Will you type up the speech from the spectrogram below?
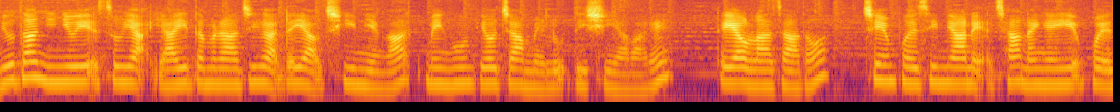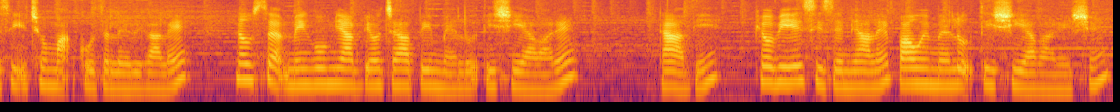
မြို့သားညီညွတ်ရေးအစိုးရယာယီသမ္မတကြီးကတက်ရောက်ချီးမြှင့်ကမိန့်ခွန်းပြောကြားမယ်လို့သိရှိရပါတယ်။ တက်ရောက်လာကြသောချင်းဖွဲ့စည်းများနဲ့အခြားနိုင်ငံရေးအဖွဲ့အစည်းအချို့မှကိုယ်စားလှယ်တွေကလည်းနှုတ်ဆက်မိန့်ခွန်းများပြောကြားပေးမယ်လို့သိရှိရပါတယ်။ဒါအပြင်ဖြိုပြရေးအစီအစဉ်များလည်းပါဝင်မယ်လို့သိရှိရပါတယ်ရှင်။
